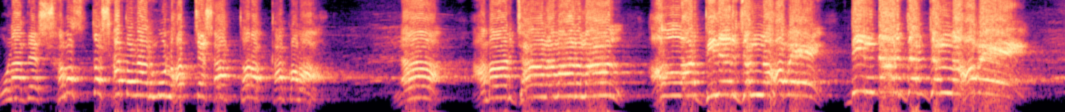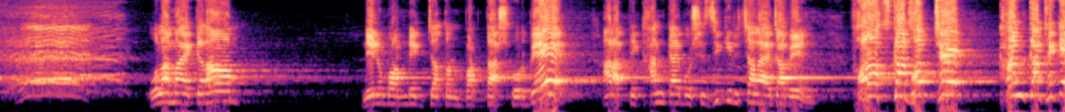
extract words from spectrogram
ওনাদের সমস্ত সাধনার মূল হচ্ছে স্বার্থ রক্ষা করা। না, আমার জান, আমার মাল আল্লাহর দিনের জন্য হবে। দিনদারদের জন্য হবে। ওলামায়ে কেরাম নির্মম নির্যাতন বরদাস্ত করবে আর আপনি খানকায় বসে জিকির চালায় যাবেন। ফরজ কাজ হচ্ছে খানকা থেকে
